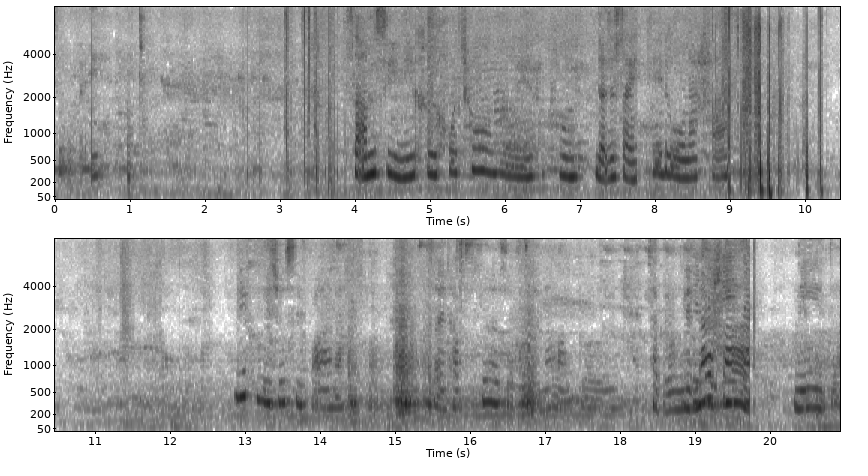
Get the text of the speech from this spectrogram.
สวยสามสีนี้คือโคตรชอบเลยทุกคน เดี๋ยวจะใส่ให้ดูนะคะ นี่คือ ชุดสีฟ้านะคะ ใส่ทับเสื้อสวยๆน่ารักเลยใส่ไปโรงเรียนได้ค่ะ นี่จ้ะ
